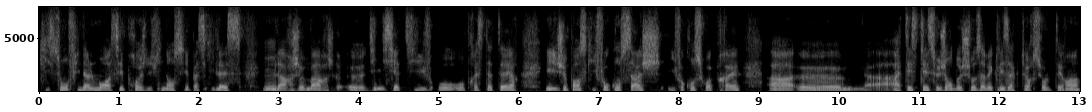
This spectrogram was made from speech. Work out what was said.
qui sont finalement assez proche du financier parce qu'il laisse une mm. large marge euh, d'initiative aux, prestataires. Et je pense qu'il faut qu'on sache, il faut qu'on soit prêt à, euh, à, tester ce genre de choses avec les acteurs sur le terrain.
